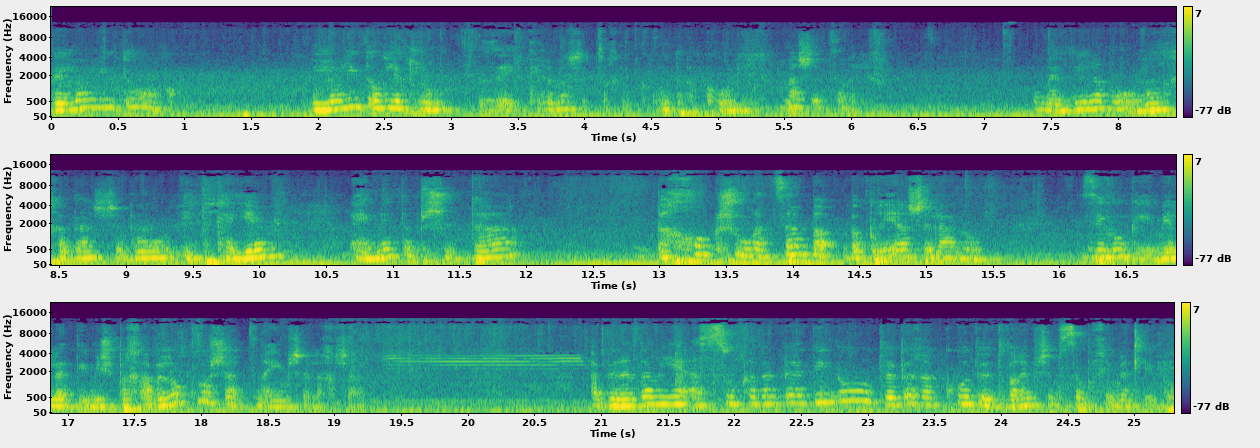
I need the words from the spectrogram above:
ולא לדאוג. לא לדאוג לכלום. זה יקרה מה שצריך לקרות, הכול. מה שצריך. הוא מביא לנו עולם חדש שבו יתקיים האמת הפשוטה בחוק שהוא רצה בבריאה שלנו. זיווגים, ילדים, משפחה, אבל לא כמו שהתנאים של עכשיו. הבן אדם יהיה עסוק אבל בעדינות וברכות ודברים שמשמחים את ליבו.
